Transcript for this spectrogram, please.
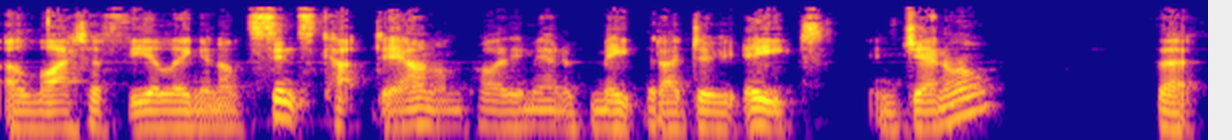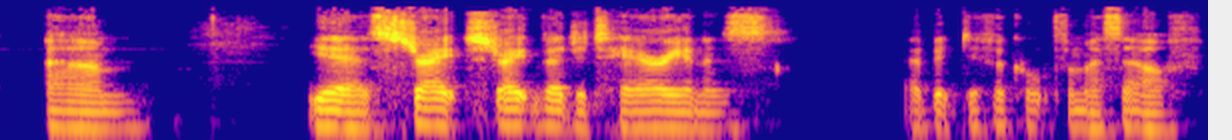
a lighter feeling, and I've since cut down on probably the amount of meat that I do eat in general. But um, yeah, straight straight vegetarian is a bit difficult for myself.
